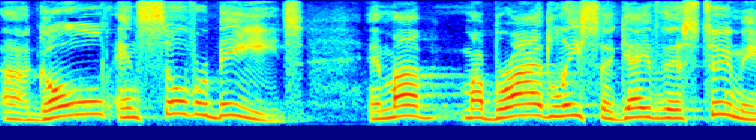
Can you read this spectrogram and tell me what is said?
uh, gold and silver beads. And my, my bride Lisa gave this to me.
